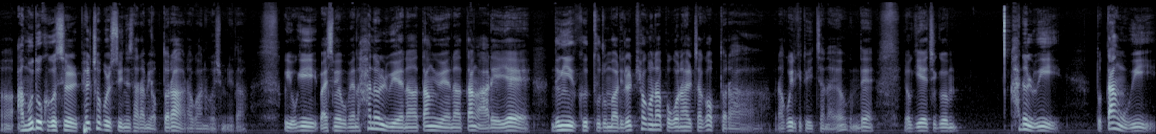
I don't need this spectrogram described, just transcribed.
어, 아무도 그것을 펼쳐볼 수 있는 사람이 없더라라고 하는 것입니다. 그 여기 말씀해 보면 하늘 위에나 땅 위에나 땅 아래에 능히 그 두루마리를 펴거나 보거나 할 자가 없더라라고 이렇게 돼 있잖아요. 근데 여기에 지금 하늘 위, 또 땅 위,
